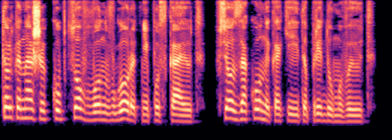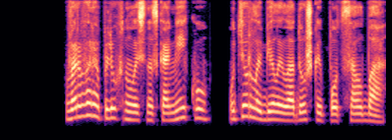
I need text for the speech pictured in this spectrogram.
Только наших купцов вон в город не пускают, все законы какие-то придумывают». Варвара плюхнулась на скамейку, утерла белой ладошкой под со лба.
